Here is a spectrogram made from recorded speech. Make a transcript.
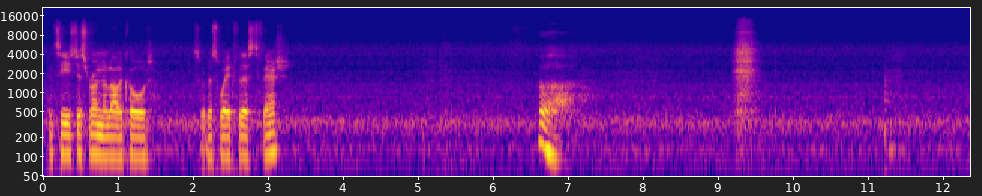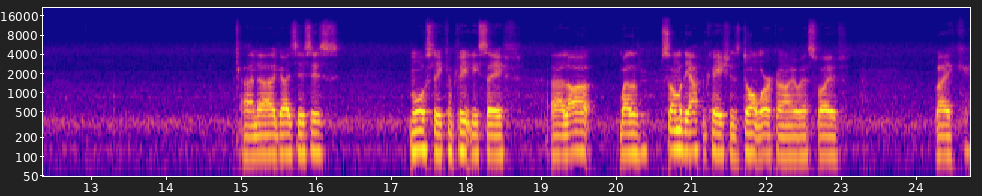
you can see it's just running a lot of code so just wait for this to finish. and uh, guys this is mostly completely safe. A lot well some of the applications don't work on iOS 5 like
